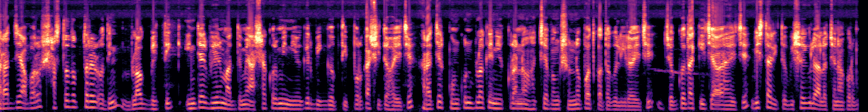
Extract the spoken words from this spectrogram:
রাজ্যে আবারও স্বাস্থ্য দপ্তরের অধীন ব্লক ভিত্তিক ইন্টারভিউয়ের মাধ্যমে আশাকর্মী নিয়োগের বিজ্ঞপ্তি প্রকাশিত হয়েছে। রাজ্যের কোন কোন ব্লকে নিয়োগ করানো হচ্ছে এবং শূন্যপদ কতগুলি রয়েছে, যোগ্যতা কি চাওয়া হয়েছে, বিস্তারিত বিষয়গুলো আলোচনা করব।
